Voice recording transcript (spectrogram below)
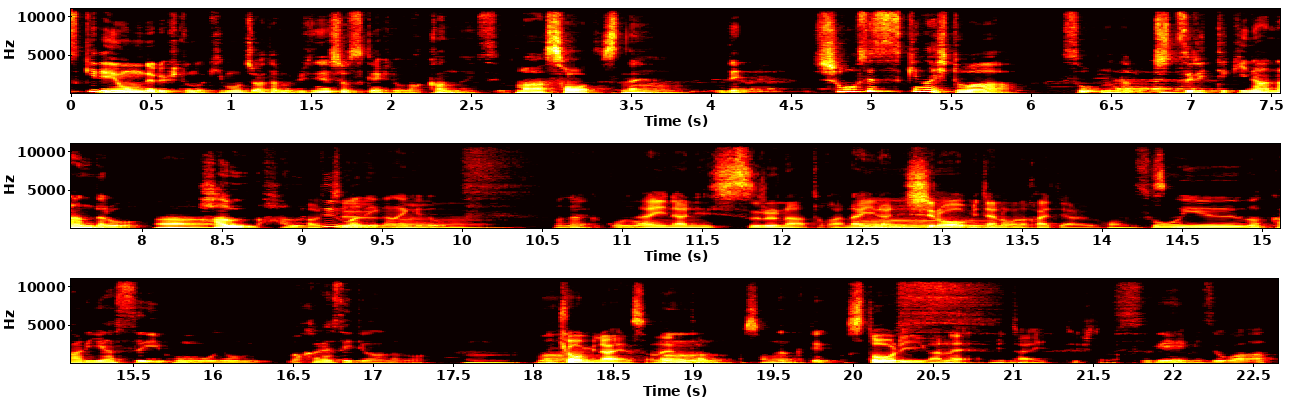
好きで読んでる人の気持ちは多分ビジネス書好きな人分かんないんですよ。まあ、そうですね。うんで、小説好きな人は、そう、なんだろう、実利的な、なんだろう、あハウ、ハウトゥーまでいかないけど、うんまあ、なんかこの、何々するなとか、何々しろみたいなことが書いてある本です、ね。そういう分かりやすい本を読ん、分かりやすいってなんだろうんまあ興味ないですよね、うん多分。そのなくてストーリーがね、見たいっていう人うな。が。すげえ溝があっ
